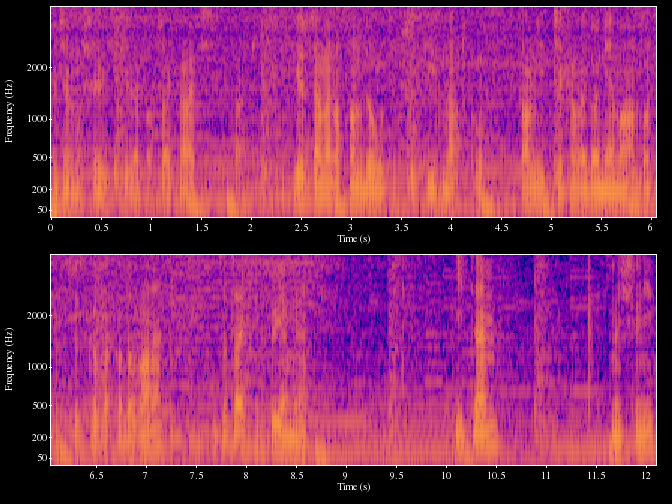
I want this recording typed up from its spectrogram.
będziemy musieli chwilę poczekać. Tak, zjeżdżamy na sam dół tych wszystkich znaczków. Tam nic ciekawego nie ma, bo to jest wszystko zakodowane. I tutaj wpisujemy item, myślnik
